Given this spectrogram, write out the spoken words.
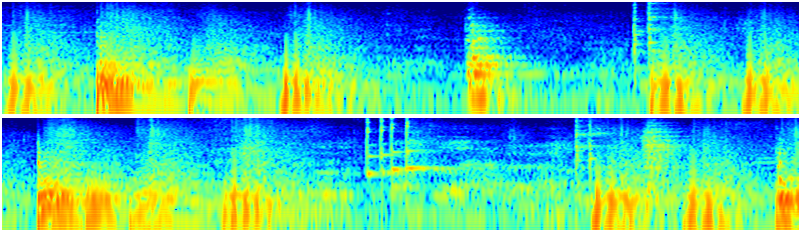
Thank you.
